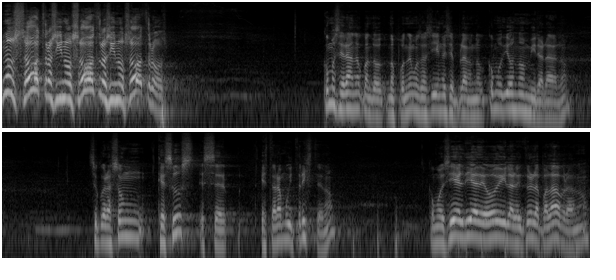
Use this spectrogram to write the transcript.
nosotros y nosotros y nosotros. ¿Cómo será ¿no? cuando nos ponemos así en ese plano? ¿no? ¿Cómo Dios nos mirará? ¿no? Su corazón, Jesús, estará muy triste, ¿no? Como decía el día de hoy la lectura de la palabra, ¿no?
